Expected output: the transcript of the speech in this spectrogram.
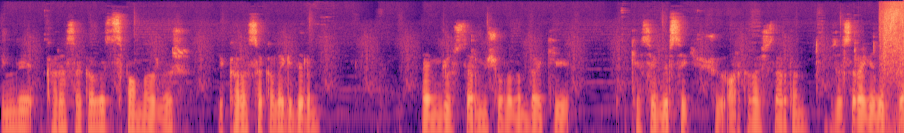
Şimdi kara sakalı spamladılar. Bir kara sakala gidelim. Hem göstermiş olalım. Belki kesebilirsek şu arkadaşlardan. Bize sıra gelirse.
